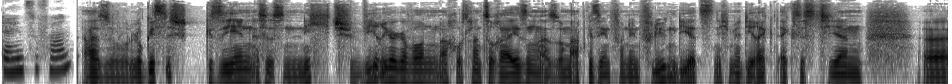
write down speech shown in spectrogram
dahin zu fahren? Also logistisch gesehen ist es nicht schwieriger geworden, nach Russland zu reisen. Also mal abgesehen von den Flügen, die jetzt nicht mehr direkt existieren, äh,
